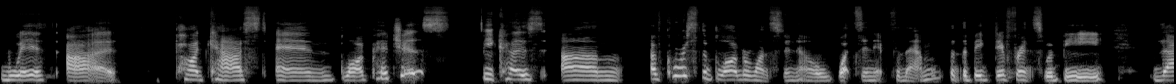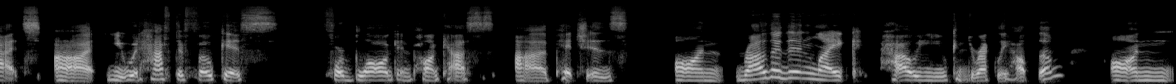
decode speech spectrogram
with uh, podcast and blog pitches because um, of course the blogger wants to know what's in it for them but the big difference would be that uh, you would have to focus for blog and podcast uh, pitches on rather than like how you can directly help them on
